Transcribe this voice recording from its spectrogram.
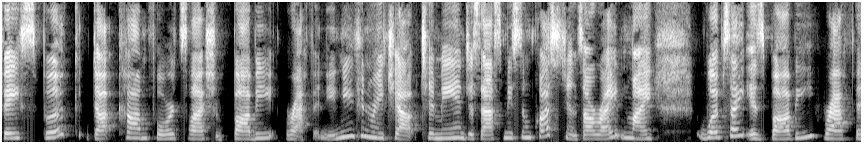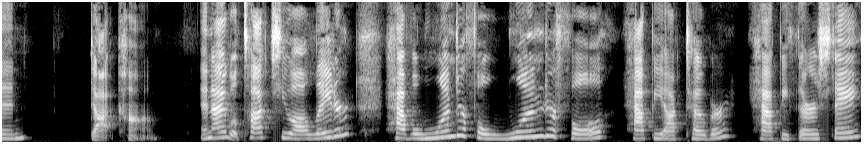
facebook.com forward slash Bobbi Raffin. And you can reach out to me and just ask me some questions. All right. And my website is bobbiraffin.com. And I will talk to you all later. Have a wonderful, wonderful happy October, happy Thursday,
